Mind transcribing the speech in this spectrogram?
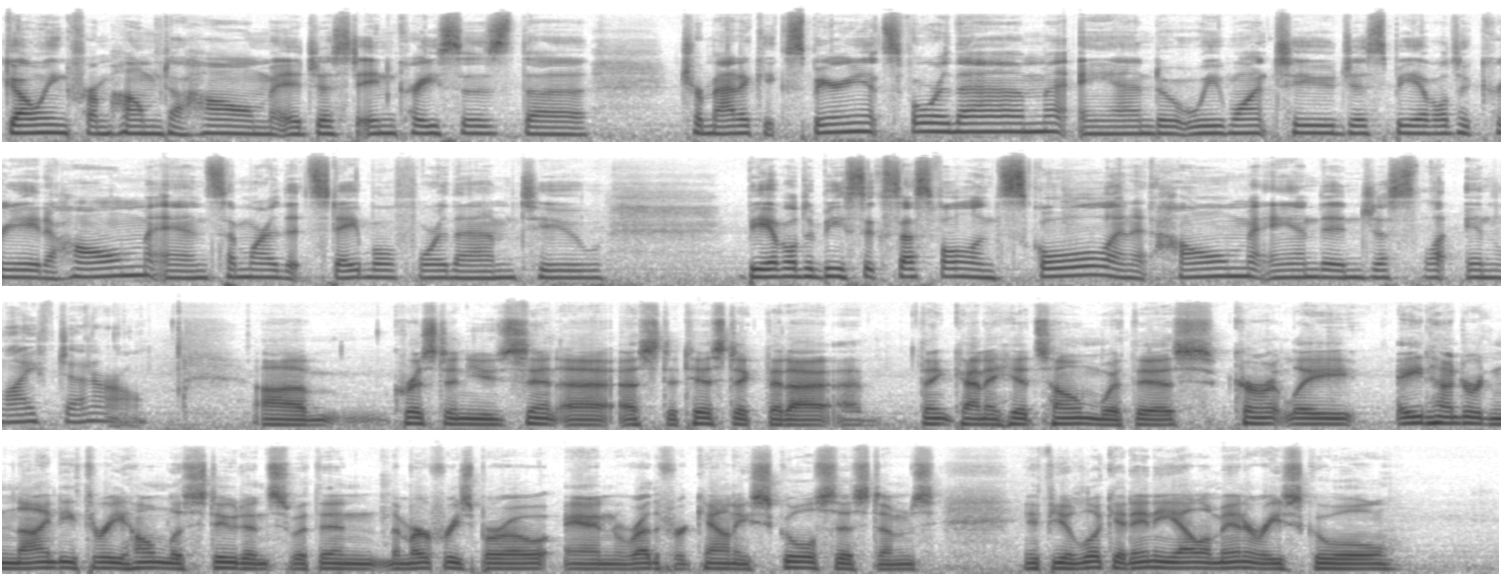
going from home to home, it just increases the traumatic experience for them. And we want to just be able to create a home and somewhere that's stable for them to be able to be successful in school and at home and in just in life general. Um, Kristen, you sent a, a statistic that I, I think kind of hits home with this. Currently, 893 homeless students within the Murfreesboro and Rutherford County school systems. If you look at any elementary school,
